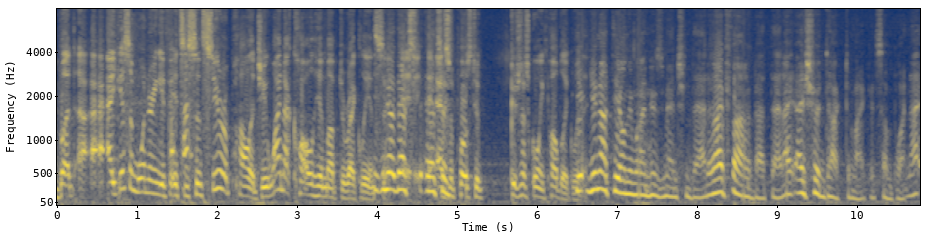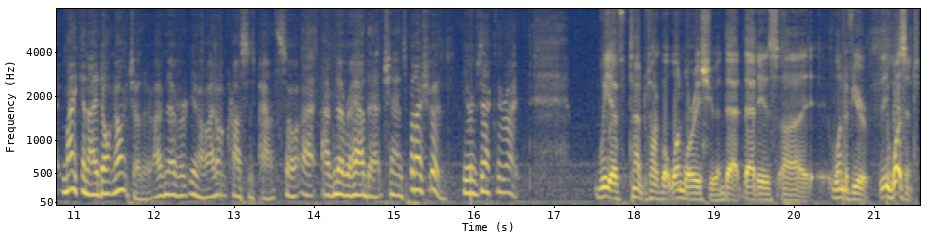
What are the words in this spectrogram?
but I, I guess I'm wondering if it's a sincere apology. Why not call him up directly and You say, know, that's- that's as a- opposed to just going public with it? You're not the only one who's mentioned that, and I've thought about that. I, I should talk to Mike at some point. And I, Mike and I don't know each other. I've never, you know, I don't cross his path, so I, I've never had that chance, but I should. You're exactly right. We have time to talk about one more issue, and that that is uh, one of your. It wasn't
